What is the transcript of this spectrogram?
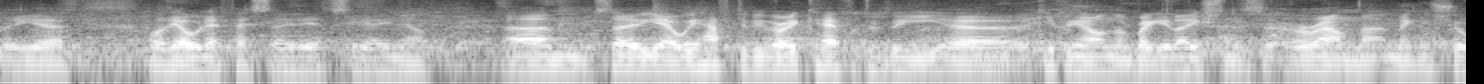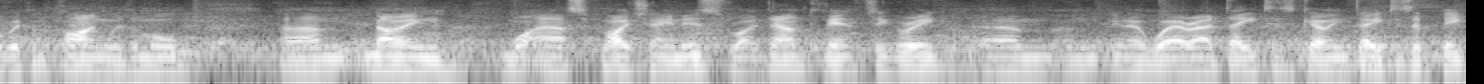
the, uh, well, the old FSA, the FCA now. Um, so yeah, we have to be very careful to be uh, keeping an eye on the regulations that are around that and making sure we're complying with them all. Um, knowing what our supply chain is right down to the nth degree, um, and you know where our data is going. Data is a big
